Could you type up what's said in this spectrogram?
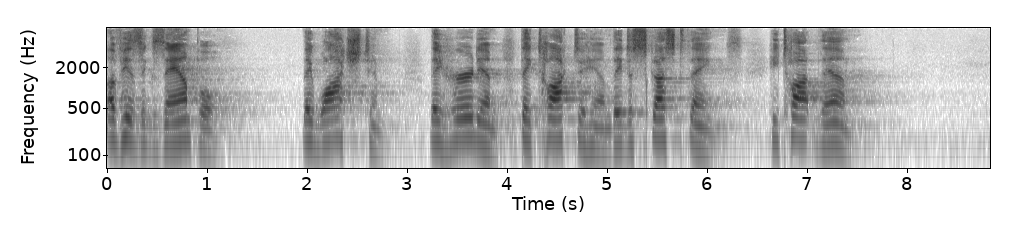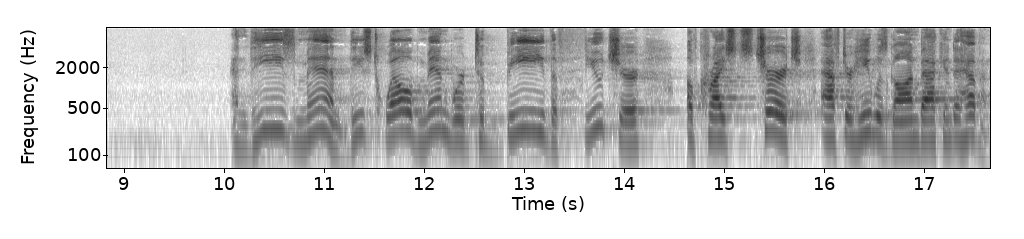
of his example. They watched him, they heard him, they talked to him, they discussed things. He taught them. And these men, these 12 men, were to be the future of Christ's church after he was gone back into heaven.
